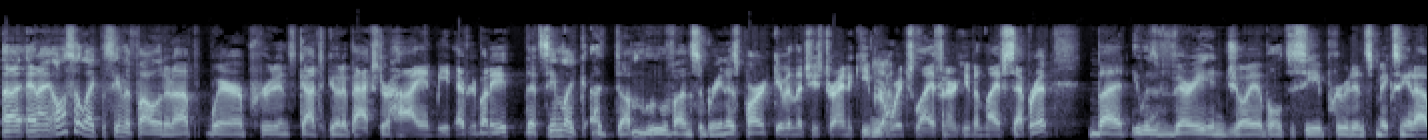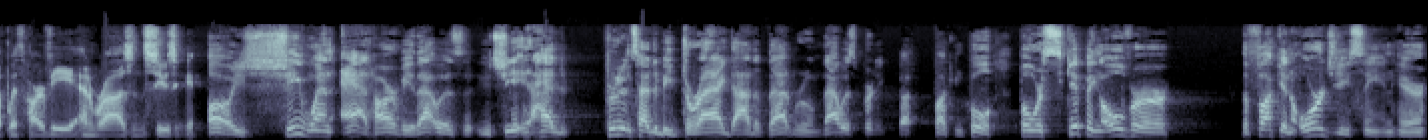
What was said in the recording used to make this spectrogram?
Uh, and I also like the scene that followed it up where Prudence got to go to Baxter High and meet everybody. That seemed like a dumb move on Sabrina's part, given that she's trying to keep Yeah. her rich life and her human life separate. But it was very enjoyable to see Prudence mixing it up with Harvey and Roz and Susie. Oh, she went at Harvey. That was she had Prudence had to be dragged out of that room. That was pretty fu- fucking cool. But we're skipping over the fucking orgy scene here.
